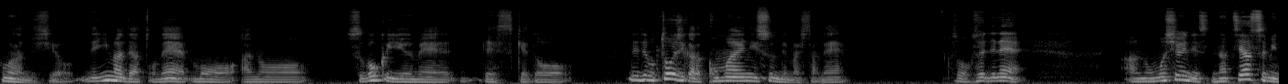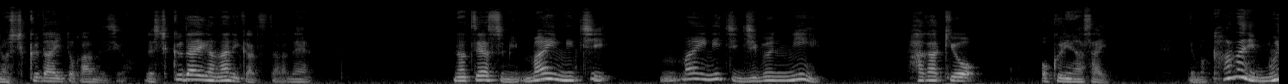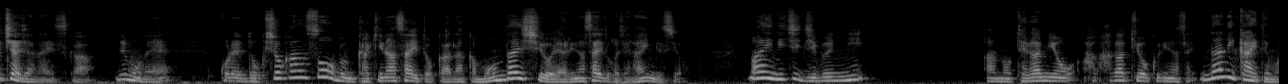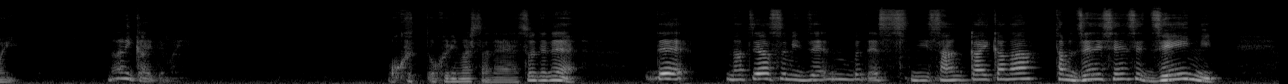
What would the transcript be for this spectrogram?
そうなんですよ。で今だとねもうあのすごく有名ですけどででも当時から狛江に住んでましたね。そうそれでねあの面白いんです。夏休みの宿題とかあるんですよ。で宿題が何かっつったらね夏休み毎日毎日自分にハガキを送りなさい。でもかなり無茶じゃないですか。でもねこれ読書感想文書きなさいとかなんか問題集をやりなさいとかじゃないんですよ。毎日自分にあの手紙をはがきを送りなさい。何書いてもいい。何書いてもいい。送送りましたね。それでねで夏休み全部です23回かな。多分全先生全員に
